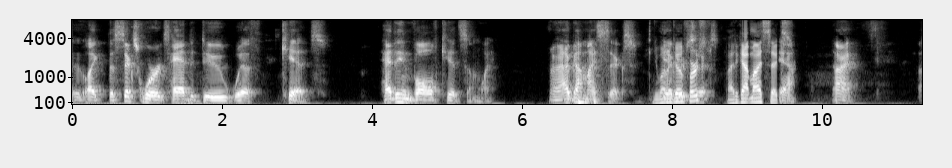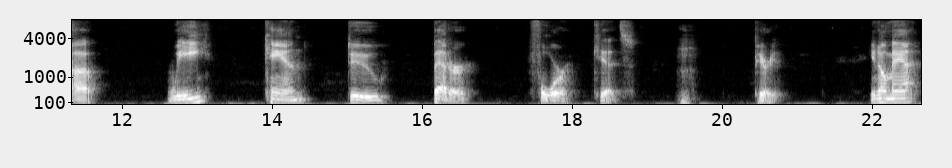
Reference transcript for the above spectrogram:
like the six words had to do with kids, had to involve kids some way. All right, I've got my six. You want to go first? six? I got my six. Yeah. All right. Uh, we can do better for kids. Hmm. Period. You know, Matt,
